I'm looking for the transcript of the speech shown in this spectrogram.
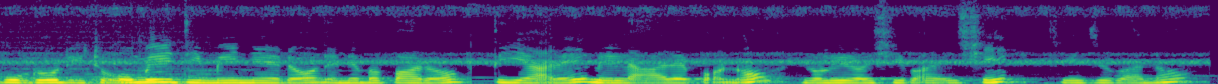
ဟိုတို့ဒီတို့အိုမေးဒီမေးနဲ့တော့နည်းနည်းပါးပါတော့သိရတယ်လေ့လာရတယ်ပေါ့နော်ဒီလိုလေးတော့ရှိပါတယ်ရှင်ကျေးဇူးပါနော်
